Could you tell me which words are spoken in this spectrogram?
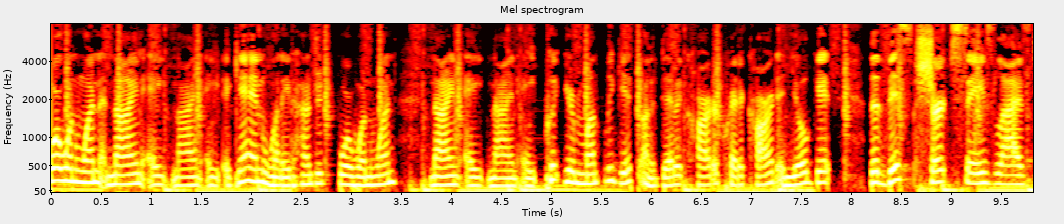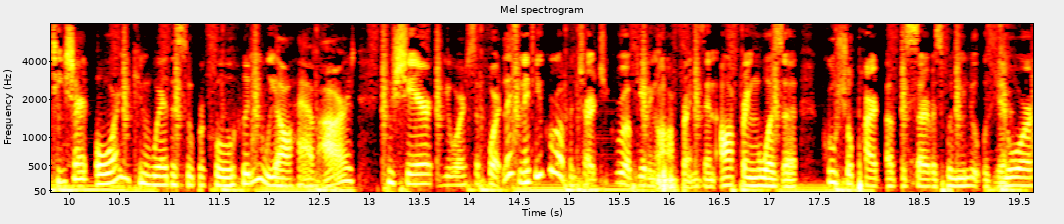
800 411 9898. Again, 1 800 411 9898. Put your monthly gift on a debit card or credit card, and you'll get the This Shirt Saves Lives t shirt, or you can wear the super cool hoodie. We all have ours to share your support. Listen, if you grew up in church, you grew up giving offerings, and offering was a crucial part of the service when you knew it was your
